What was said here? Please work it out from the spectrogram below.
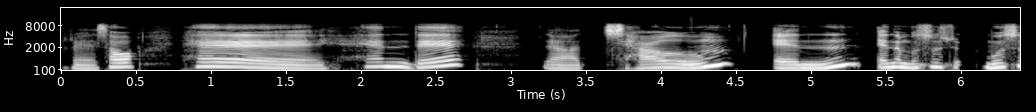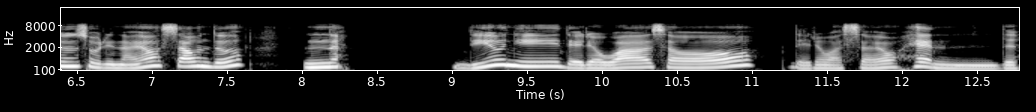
그래서 해, 해인데, 자, 자음, N, N은 무슨, 무슨 소리 나요? 사운드, N. 니은이 내려와서, 내려왔어요. hand.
